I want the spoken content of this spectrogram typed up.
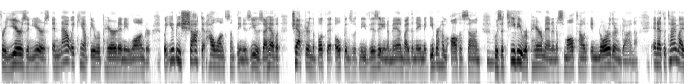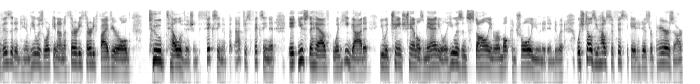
for years and years, and now it can't be repaired any longer. But you'd be shocked at how long something is used. I have a chapter in the book that opens with me visiting a man by the name of Ibrahim Al Hassan, mm-hmm. who's a TV repairman in a small town in northern Ghana. And at the time I visited him, he was working on a 30, 35 year old tube television, fixing it, but not just fixing it. It used to have, when he got it, you would change channels manually. He was installing a remote control unit into it, which tells you how sophisticated his repairs are,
